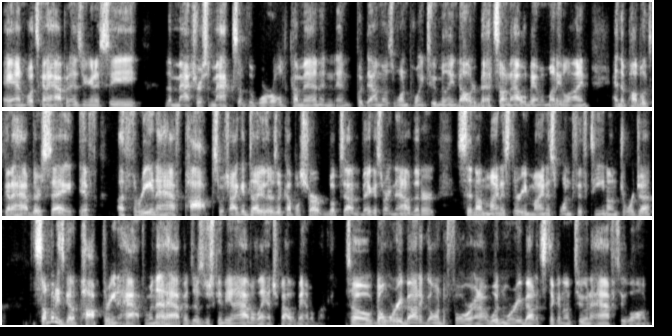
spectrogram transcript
And what's going to happen is you're going to see the mattress max of the world come in and, and put down those $1.2 million bets on Alabama money line. And the public's going to have their say. If a three and a half pops, which I can tell you, there's a couple sharp books out in Vegas right now that are sitting on minus three, minus 115 on Georgia. Somebody's going to pop three and a half. And when that happens, there's just going to be an avalanche of Alabama money. So don't worry about it going to four, and I wouldn't worry about it sticking on two and a half too long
